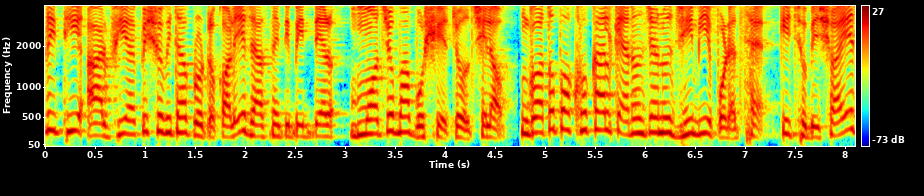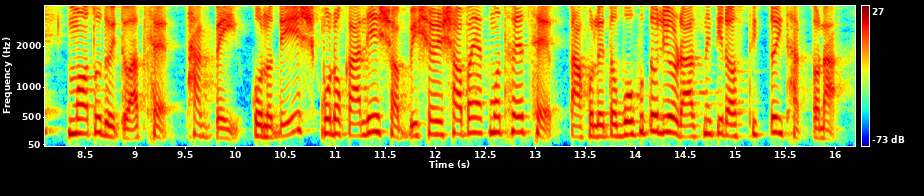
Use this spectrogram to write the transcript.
বৃদ্ধি আর ভিআইপি সুবিধা প্রোটোকলে রাজনীতিবিদদের মজমা বসিয়ে চলছিল। গত পক্ষকাল কেন যেন ঝিমিয়ে পড়েছে। কিছু বিষয়ে মতদ্বৈত আছে। থাকবেই। কোনো দেশ, কোনো কালে সব বিষয়ে সবাই একমত হয়েছে। তাহলে তো বহুদলীয় রাজনীতির অস্তিত্বই থাকতো না।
